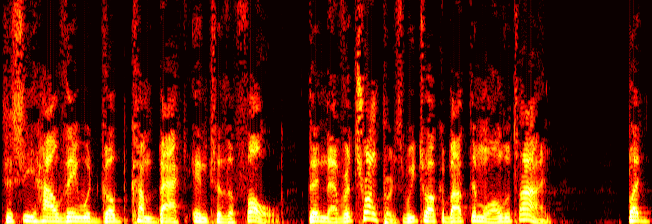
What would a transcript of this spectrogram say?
to see how they would go come back into the fold. They're never Trumpers. We talk about them all the time. But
